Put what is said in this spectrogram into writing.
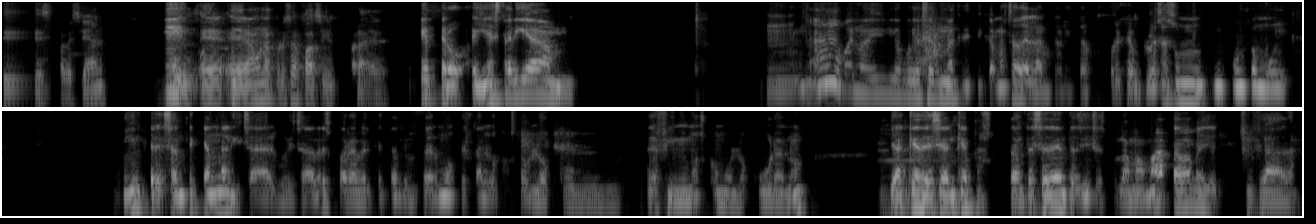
si desaparecían. era una presa fácil para él pero ahí estaría. Mm, ah, bueno, ahí yo voy a hacer una crítica más adelante ahorita. Por ejemplo, ese es un, punto muy, muy interesante que analizar, güey, ¿sabes? Para ver qué tan enfermo, qué tan loco está un loco. Definimos como locura, ¿no? Ya que decían que, pues, antecedentes, dices, pues la mamá estaba medio chiflada.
